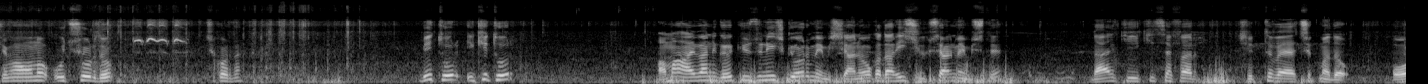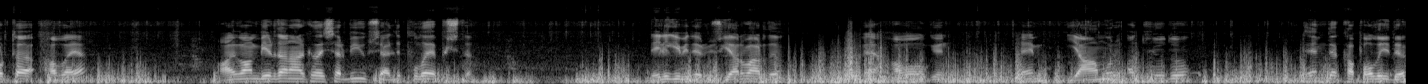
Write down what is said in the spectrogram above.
Şimdi onu uçurduk. Çık oradan. Bir tur, iki tur. Ama hayvanı gökyüzünü hiç görmemiş. Yani o kadar hiç yükselmemişti. Belki iki sefer çıktı veya çıkmadı orta havaya. Hayvan birden arkadaşlar bir yükseldi pula yapıştı. Deli gibi de rüzgar vardı. Ve hava o gün hem yağmur atıyordu hem de kapalıydı.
